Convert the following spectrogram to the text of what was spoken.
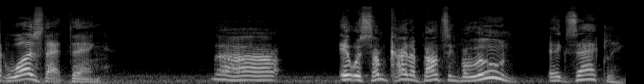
What was that thing? Uh, it was some kind of bouncing balloon. Exactly.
